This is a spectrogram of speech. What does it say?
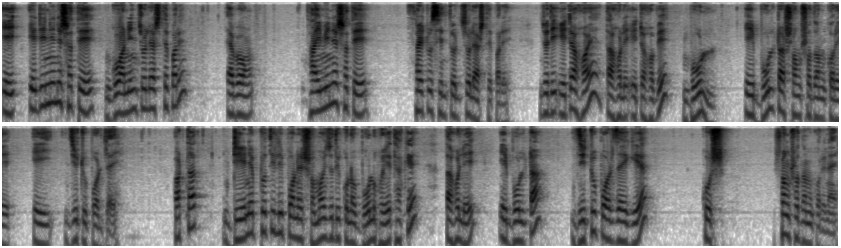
এই এডিনিনের সাথে গোয়ানিন চলে আসতে পারে এবং থাইমিনের সাথে সাইটোসিন চলে আসতে পারে। যদি এটা হয়, তাহলে এটা হবে ভুল। এই ভুলটা সংশোধন করে এই জিটু পর্যায়ে। অর্থাৎ ডিএনএ প্রতিলিপনের সময় যদি কোনো ভুল হয়ে থাকে, তাহলে এই ভুলটা জিটু পর্যায়ে গিয়ে কোষ সংশোধন করে নেয়।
